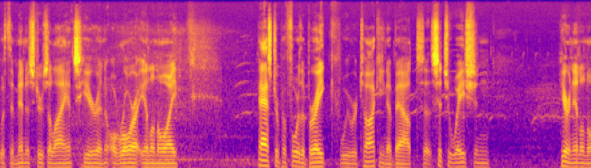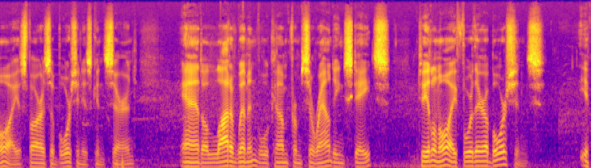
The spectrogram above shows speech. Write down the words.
with the Ministers Alliance here in Aurora, Illinois. Pastor, before the break, we were talking about the situation here in Illinois as far as abortion is concerned. And a lot of women will come from surrounding states to Illinois for their abortions. If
